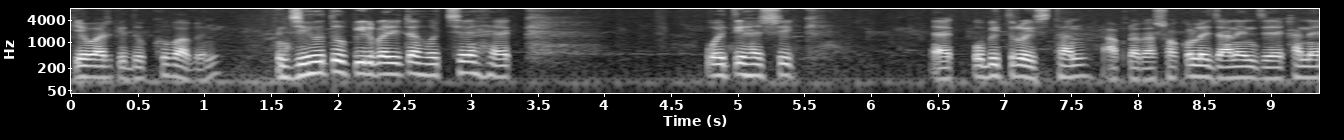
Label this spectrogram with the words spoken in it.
কেউ আর কি দুঃখ পাবেন। যেহেতু পীরবাড়িটা হচ্ছে এক ঐতিহাসিক, এক পবিত্র স্থান, আপনারা সকলে জানেন যে এখানে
